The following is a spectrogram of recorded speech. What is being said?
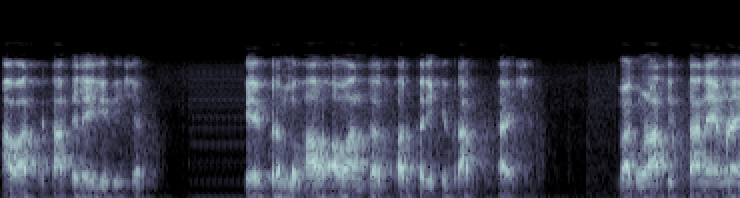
આ વાતને સાથે લઈ લીધી છે કે બ્રહ્મભાવ અવાંતર ફળ તરીકે પ્રાપ્ત થાય છે. એમાં ગુણાતીતતાને એમણે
